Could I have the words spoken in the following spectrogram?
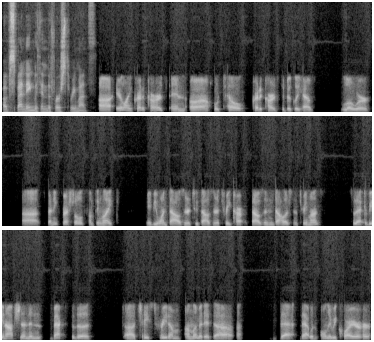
of spending within the first three months? Uh, airline credit cards and uh, hotel credit cards typically have lower uh, spending thresholds, something like maybe 1,000 or 2,000 or three thousand dollars in three months. So that could be an option. And then back to the uh, Chase Freedom Unlimited, uh, that that would only require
